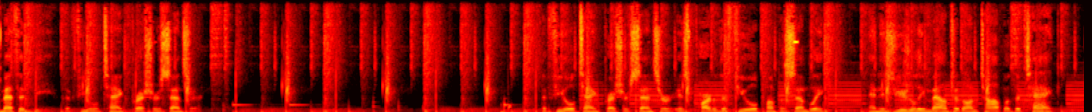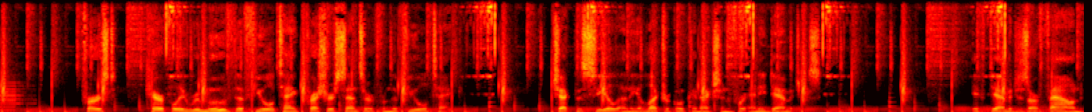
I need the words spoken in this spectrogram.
Method B, the fuel tank pressure sensor. The fuel tank pressure sensor is part of the fuel pump assembly and is usually mounted on top of the tank. First, carefully remove the fuel tank pressure sensor from the fuel tank. Check the seal and the electrical connection for any damages. If damages are found,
